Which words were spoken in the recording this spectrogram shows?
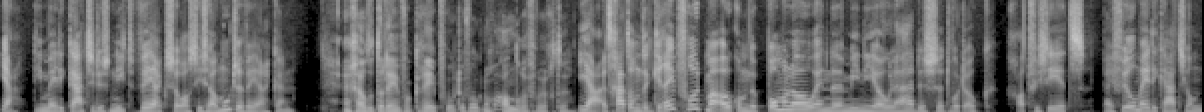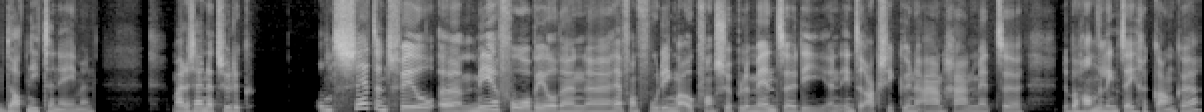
ja, die medicatie dus niet werkt zoals die zou moeten werken. En geldt het alleen voor grapefruit of ook nog andere vruchten? Ja, het gaat om de grapefruit, maar ook om de pomelo en de miniola. Dus het wordt ook geadviseerd bij veel medicatie om dat niet te nemen. Maar er zijn natuurlijk ontzettend veel uh, meer voorbeelden uh, hè, van voeding, maar ook van supplementen die een interactie kunnen aangaan met uh, de behandeling tegen kanker.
